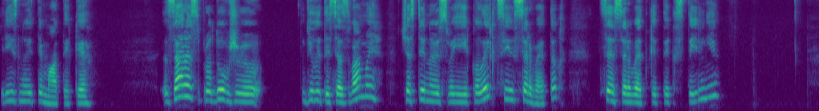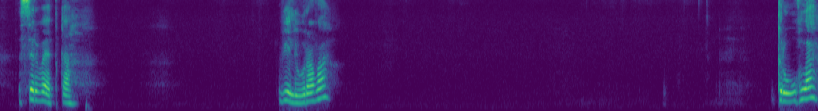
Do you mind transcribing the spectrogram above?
різної тематики. Зараз продовжую ділитися з вами частиною своєї колекції серветок. Це серветки текстильні, серветка велюрова. Кругла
